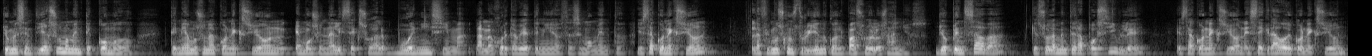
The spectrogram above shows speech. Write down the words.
yo me sentía sumamente cómodo. Teníamos una conexión emocional y sexual buenísima, la mejor que había tenido hasta ese momento. Y esta conexión la fuimos construyendo con el paso de los años. Yo pensaba que solamente era posible esta conexión, ese grado de conexión,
